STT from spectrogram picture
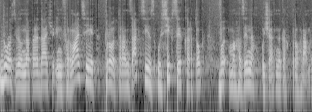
дозвіл на передачу інформації про транзакції з усіх цих карток в магазинах-учасниках програми.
